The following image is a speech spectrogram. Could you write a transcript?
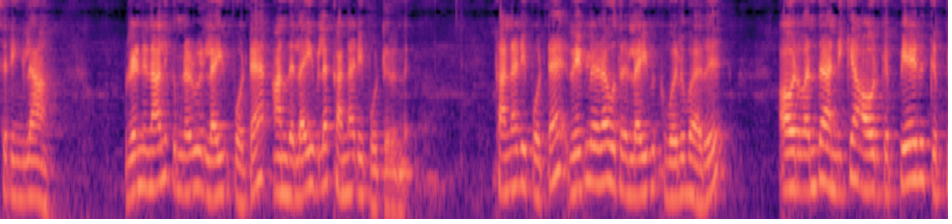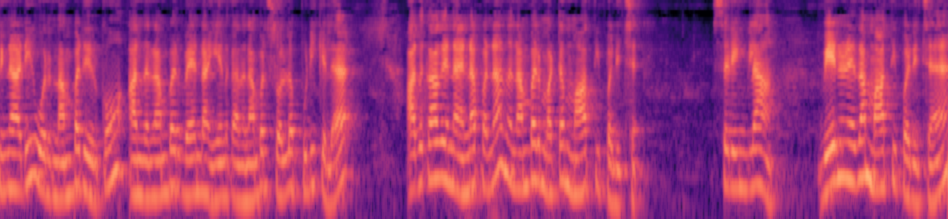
சரிங்களா? ரெண்டு நாளைக்கு முன்னாடி ஒரு லைவ் போட்டேன். அந்த லைவில் கண்ணாடி போட்டிருந்தேன். கண்ணாடி போட்டேன். ரெகுலராக ஒருத்தர் லைவுக்கு வருவார். அவர் வந்து அன்றைக்கி அவருக்கு பேருக்கு பின்னாடி ஒரு நம்பர் இருக்கும். அந்த நம்பர் வேண்டாம். எனக்கு அந்த நம்பர் சொல்ல பிடிக்கல. அதுக்காக நான் என்ன பண்ணேன்? அந்த நம்பர் மட்டும் மாற்றி படித்தேன் சரிங்களா? வேணும்னே தான் மாற்றி படித்தேன்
